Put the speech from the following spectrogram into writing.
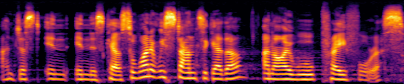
and just in, in this chaos. So, why don't we stand together and I will pray for us.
